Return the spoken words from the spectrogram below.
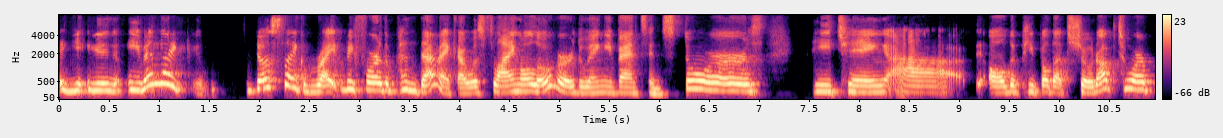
it, even like just like right before the pandemic, I was flying all over doing events in stores, teaching uh, all the people that showed up to our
